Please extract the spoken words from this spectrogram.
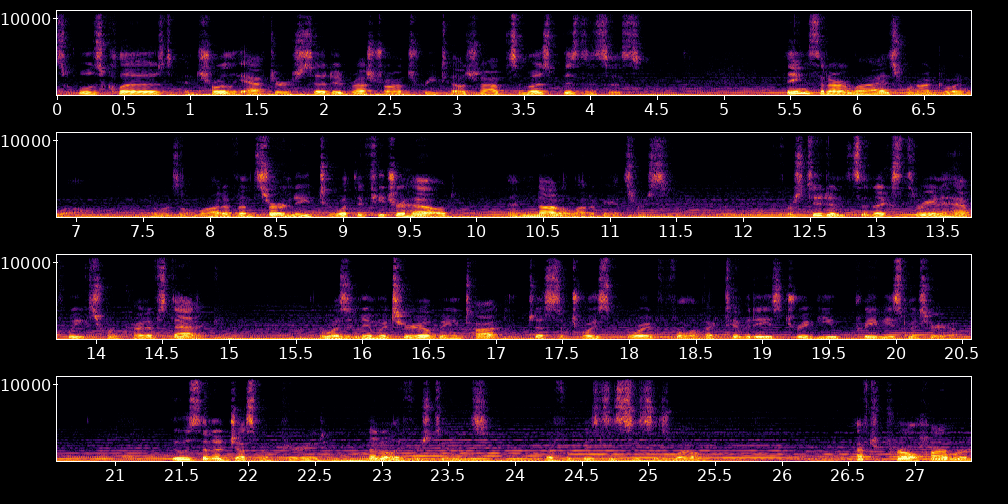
Schools closed, and shortly after, so did restaurants, retail shops, and most businesses. Things in our lives were not going well. There was a lot of uncertainty to what the future held, and not a lot of answers. For students, the next three and a half weeks were kind of static. There wasn't new material being taught, just a choice board full of activities to review previous material. It was an adjustment period, not only for students, but for businesses as well. After Pearl Harbor,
